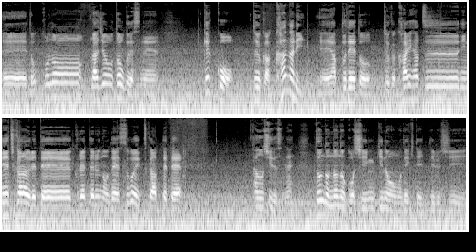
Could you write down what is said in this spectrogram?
えーとこの Radiotalk ですね結構というかかなり、えー、アップデートというか開発にね力を入れてくれてるのですごい使ってて楽しいですね。どんどんどんどんこう新機能もできていってるし、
